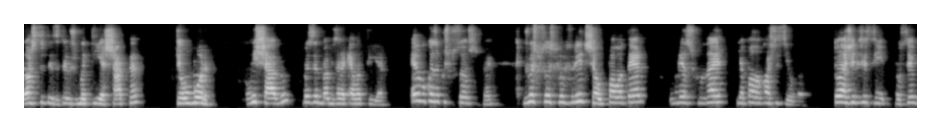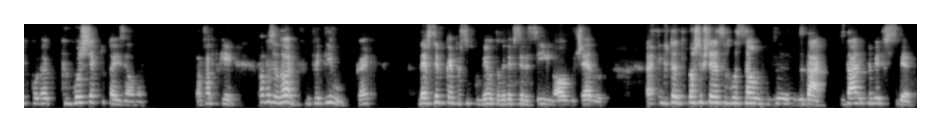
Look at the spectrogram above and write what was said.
Nós, de certeza, temos uma tia chata, que tem um humor lixado, mas amamos aquela tia. É a mesma coisa com as pessoas, não é? Os meus pessoas preferidos são o Paulo Otero, o Menezes Cordeiro e a Paula Costa Silva. Toda a gente diz assim, não sei que gosto é que tu tens, Elba. Não sabe porquê? Pá, mas adoro, o feitio, ok? Deve ser porque é parecido com o meu, também deve ser assim, ou algo do género. Ah, E, portanto, nós temos que ter essa relação de, de dar, de dar e também de receber.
